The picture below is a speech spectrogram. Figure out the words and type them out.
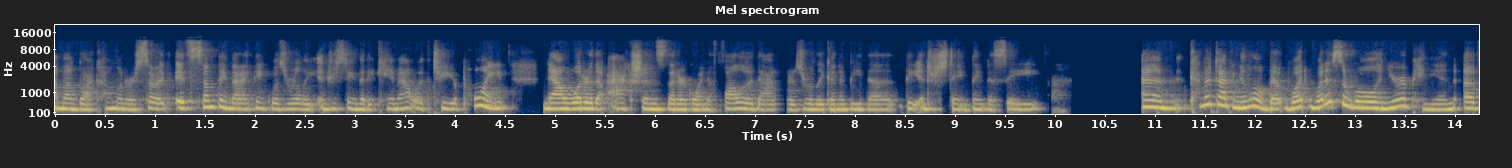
among Black homeowners. So it, it's something that I think was really interesting that he came out with. To your point, now what are the actions that are going to follow that is really going to be the the interesting thing to see. Um, kind of diving a little bit, what what is the role, in your opinion, of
